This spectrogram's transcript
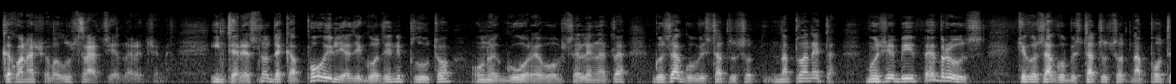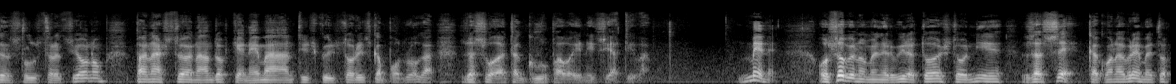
како наша лустрација, да речеме. Интересно дека по илјади години Плуто, оној горе во Вселената, го загуби статусот на планета. Може би и Фебрус ќе го загуби статусот на потенс лустрационом, па наш Стојан Андов ќе нема античко-историска подлога за својата глупава иницијатива. Мене, особено ме нервира тоа што ние за се, како на времето,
